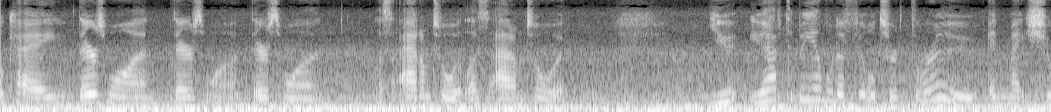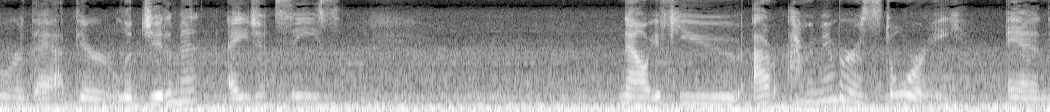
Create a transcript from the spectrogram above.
okay, there's one, there's one, there's one. Let's add them to it, let's add them to it. You, you have to be able to filter through and make sure that they're legitimate agencies. Now, if you, I, I remember a story and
